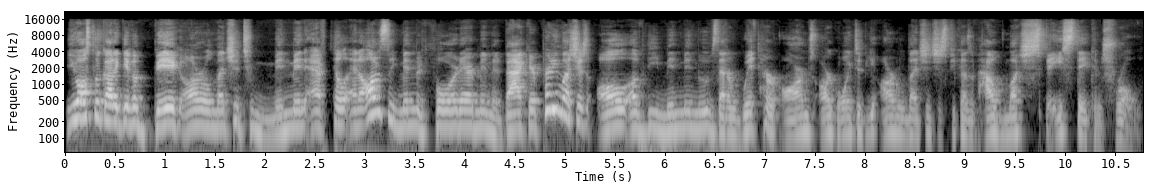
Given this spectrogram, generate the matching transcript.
You also got to give a big honorable mention to Min Min F tilt and honestly Min Min forward air, Min Min back air. Pretty much just all of the Min Min moves that are with her arms are going to be honorable mentions just because of how much space they control.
